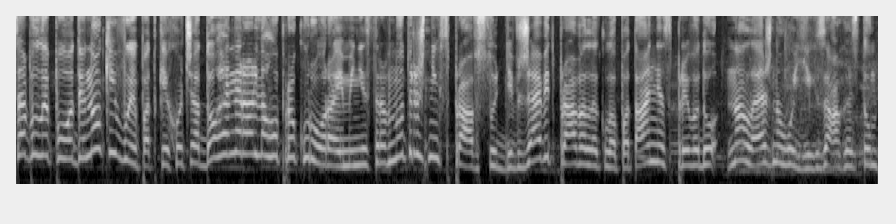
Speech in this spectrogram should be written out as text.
Це були поодинокі випадки. Хоча до генерального прокурора і міністра внутрішніх справ судді вже відправили клопотання з приводу належного їх захисту.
